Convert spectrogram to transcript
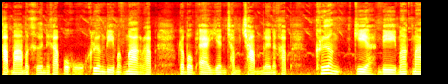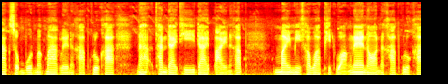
ขับมาเมื่อคืนนะครับโอ้โหเครื่องดีมากๆนะครับ ระบบแอร์เย็นฉ่ำๆเลยนะครับเครื่องเกียร์ดีมากๆ สมบูรณ์มากๆเลยนะครับลูกค้านะฮะท่านใดที่ได้ไปนะครับ ไม่มีคำว่าผิดหวังแน่นอนนะครับลูกค้า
